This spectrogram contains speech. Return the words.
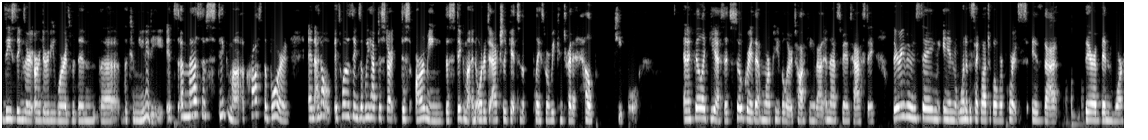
these things are, are dirty words within the the community. It's a massive stigma across the board. And I don't, it's one of the things that we have to start disarming the stigma in order to actually get to the place where we can try to help people. And I feel like, yes, it's so great that more people are talking about it, and that's fantastic. They're even saying in one of the psychological reports is that there have been more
